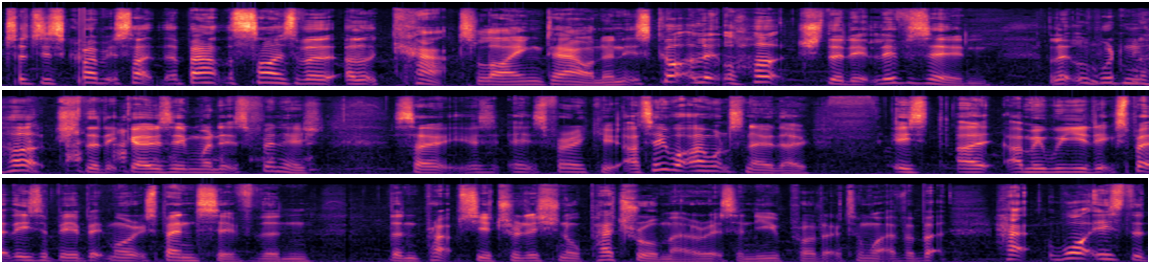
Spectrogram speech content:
to describe it's like about the size of a, a cat lying down, and it's got a little hutch that it lives in, a little wooden hutch that it goes in when it's finished. So it's, it's very cute. I'll tell you what I want to know though, is I, I mean, well, you'd expect these to be a bit more expensive than than perhaps your traditional petrol mower. It's a new product and whatever. But ha, what is the,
